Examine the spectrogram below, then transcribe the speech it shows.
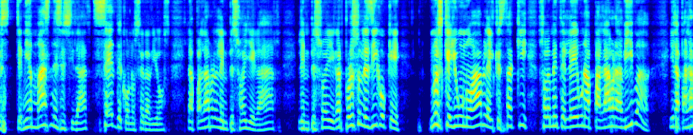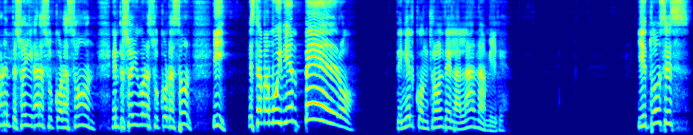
que tenía más necesidad, sed de conocer a Dios. La palabra le empezó a llegar, le empezó a llegar. Por eso les digo que no es que yo uno hable, el que está aquí solamente lee una palabra viva. Y la palabra empezó a llegar a su corazón, empezó a llegar a su corazón. Y estaba muy bien Pedro, tenía el control de la lana, mire. Y entonces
